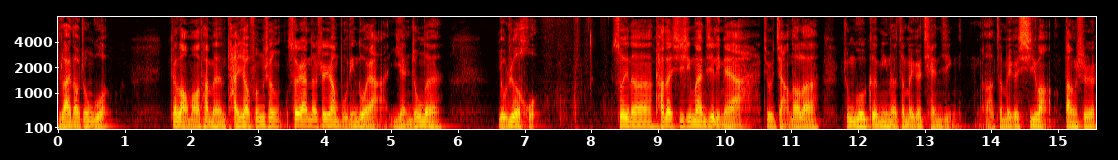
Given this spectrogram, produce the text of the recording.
来到中国，跟老毛他们谈笑风生。虽然呢身上补丁多呀，眼中呢有热火，所以呢他在《西行漫记》里面啊就讲到了中国革命的这么一个前景啊，这么一个希望。当时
